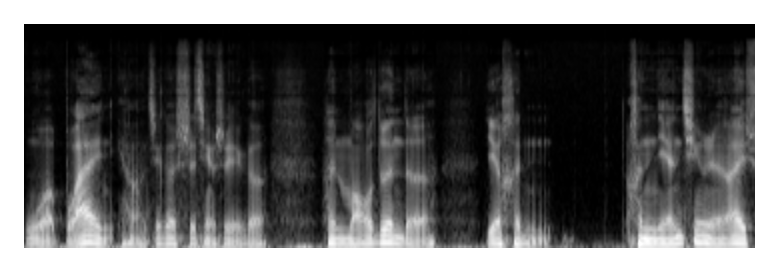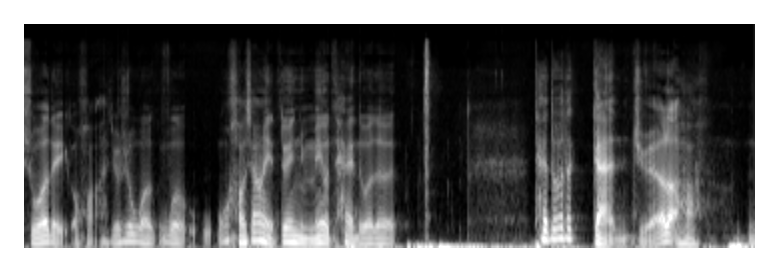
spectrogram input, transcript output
我不爱你”哈，这个事情是一个很矛盾的，也很。很年轻人爱说的一个话，就是我我我好像也对你没有太多的太多的感觉了哈，嗯，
